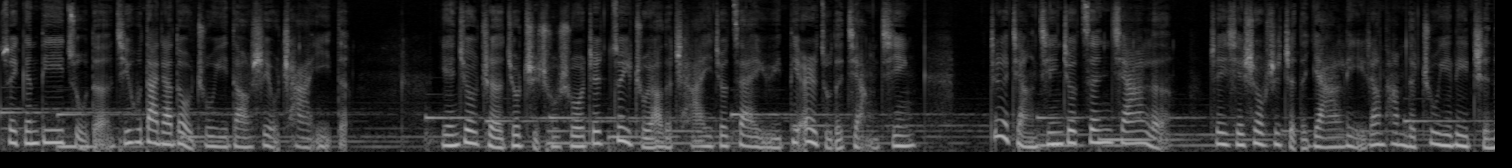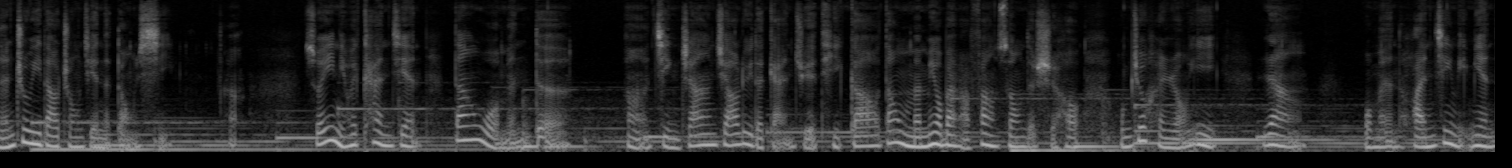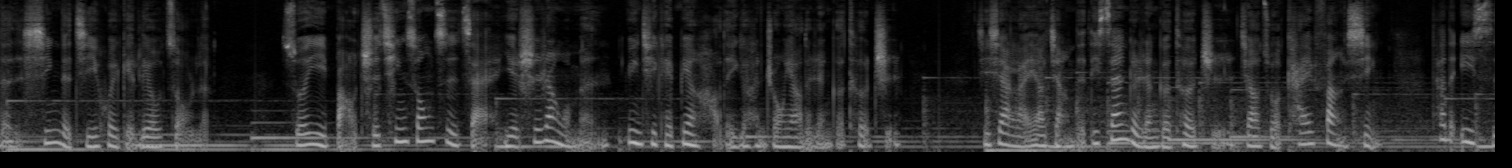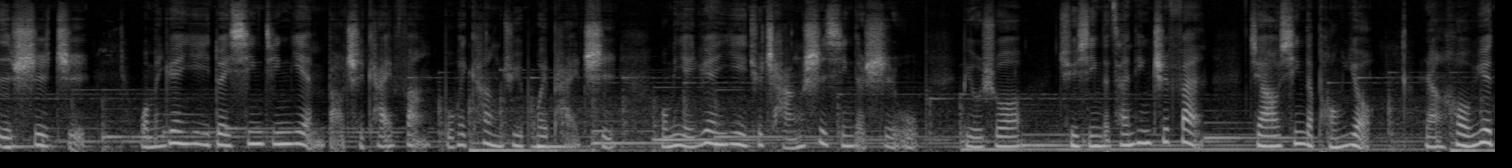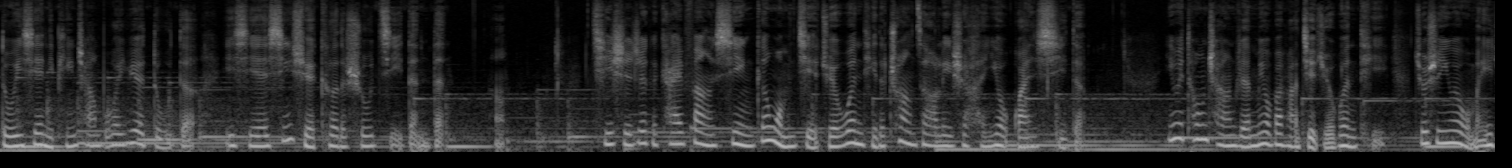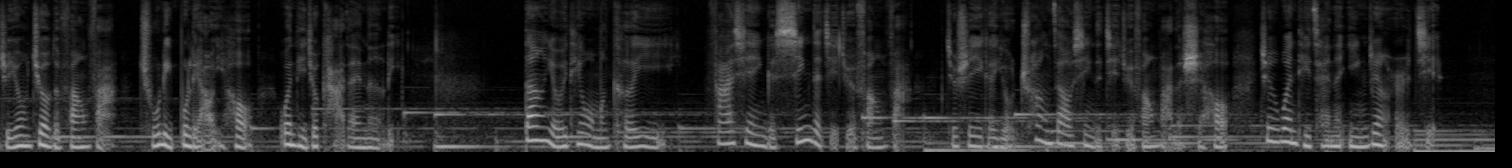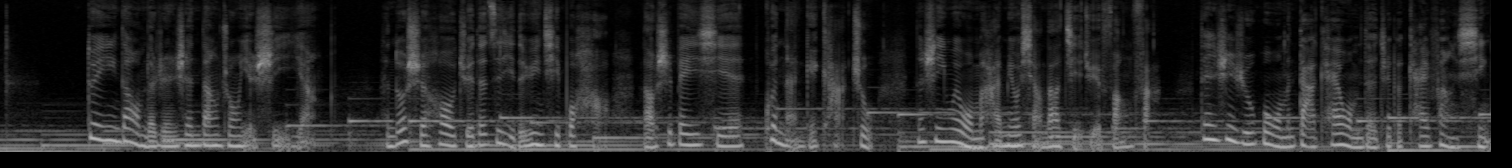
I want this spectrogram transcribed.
所以跟第一组的几乎大家都有注意到是有差异的。研究者就指出说，这最主要的差异就在于第二组的奖金，这个奖金就增加了。这些受试者的压力让他们的注意力只能注意到中间的东西啊，所以你会看见，当我们的呃紧张、焦虑的感觉提高，当我们没有办法放松的时候，我们就很容易让我们环境里面的新的机会给溜走了。所以，保持轻松自在也是让我们运气可以变好的一个很重要的人格特质。接下来要讲的第三个人格特质叫做开放性，它的意思是指我们愿意对新经验保持开放，不会抗拒，不会排斥。我们也愿意去尝试新的事物，比如说去新的餐厅吃饭，交新的朋友，然后阅读一些你平常不会阅读的一些新学科的书籍等等。嗯其实这个开放性跟我们解决问题的创造力是很有关系的，因为通常人没有办法解决问题，就是因为我们一直用旧的方法处理不了，以后问题就卡在那里。当有一天我们可以发现一个新的解决方法，就是一个有创造性的解决方法的时候，这个问题才能迎刃而解。对应到我们的人生当中也是一样。很多时候觉得自己的运气不好，老是被一些困难给卡住，那是因为我们还没有想到解决方法。但是如果我们打开我们的这个开放性，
